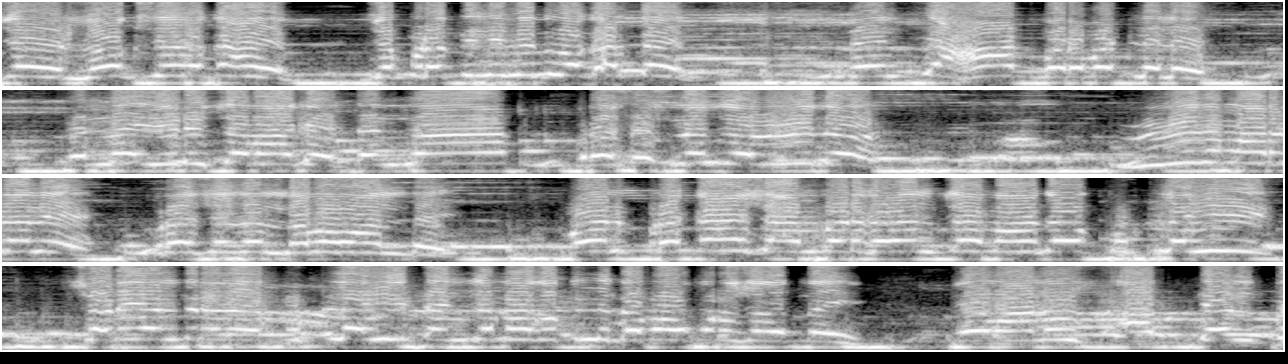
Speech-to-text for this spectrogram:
जे लोकसेवक आहेत जे प्रतिनिधित्व करतायत त्यांचे हात बरबटलेले आहेत. त्यांना ईडीच्या मागे त्यांना प्रशासनाच्या विविध विविध मार्गाने प्रशासन दबाव आणते पण प्रकाश आंबेडकरांच्या मागे कुठलंही षडयंत्र नाही कुठलंही त्यांच्या मागे तुम्ही दबाव करू शकत नाही. ते माणूस अत्यंत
